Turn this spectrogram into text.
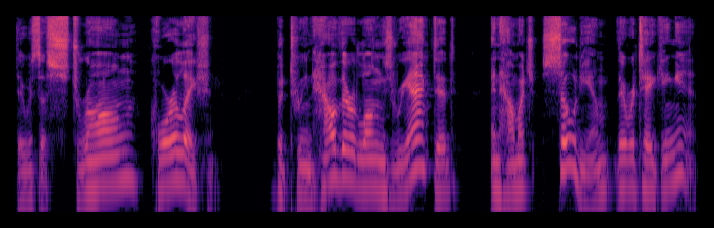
there was a strong correlation between how their lungs reacted and how much sodium they were taking in.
